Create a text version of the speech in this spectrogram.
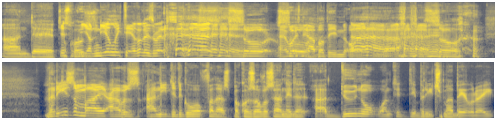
And uh, Just because- you're nearly telling us where. so, It wasn't Aberdeen. or so the reason why I was I needed to go up for this because obviously I needed I do not wanted to breach my bail right,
